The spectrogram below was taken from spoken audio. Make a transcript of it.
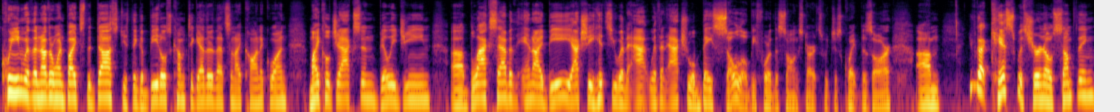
Queen with another one bites the dust. You think of Beatles come together? That's an iconic one. Michael Jackson, Billie Jean, uh, Black Sabbath, NIB actually hits you with an, with an actual bass solo before the song starts, which is quite bizarre. Um, You've got Kiss with Sure Know Something.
